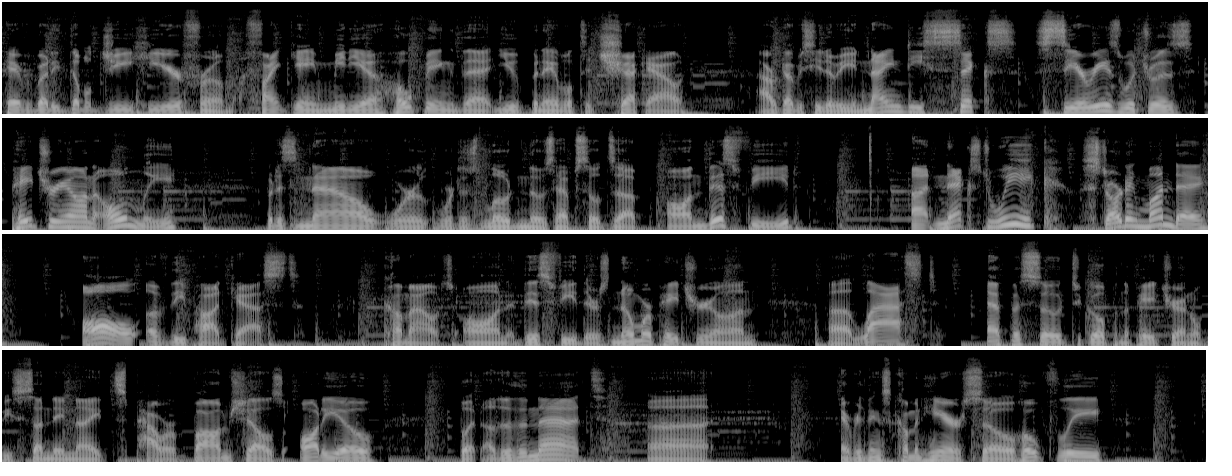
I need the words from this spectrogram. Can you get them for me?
Hey everybody, Double G here from Fight Game Media, hoping that you've been able to check out our WCW 96 series, which was Patreon only, but is now we're we're just loading those episodes up on this feed. Uh, next week, starting Monday, all of the podcasts come out on this feed. There's no more Patreon. Uh, last episode to go up on the Patreon will be Sunday night's Power Bombshells audio. But other than that, uh, everything's coming here. So hopefully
